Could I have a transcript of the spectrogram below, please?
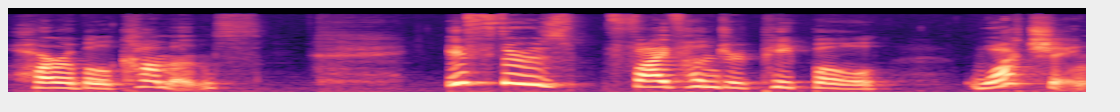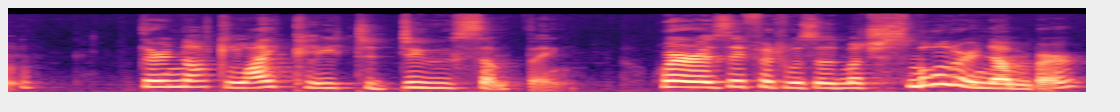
horrible comments, if there's 500 people watching, they're not likely to do something. Whereas if it was a much smaller number,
